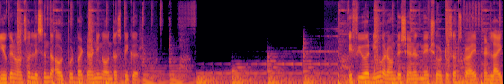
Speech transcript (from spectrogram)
You can also listen the output by turning on the speaker. If you are new around this channel, make sure to subscribe and like.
